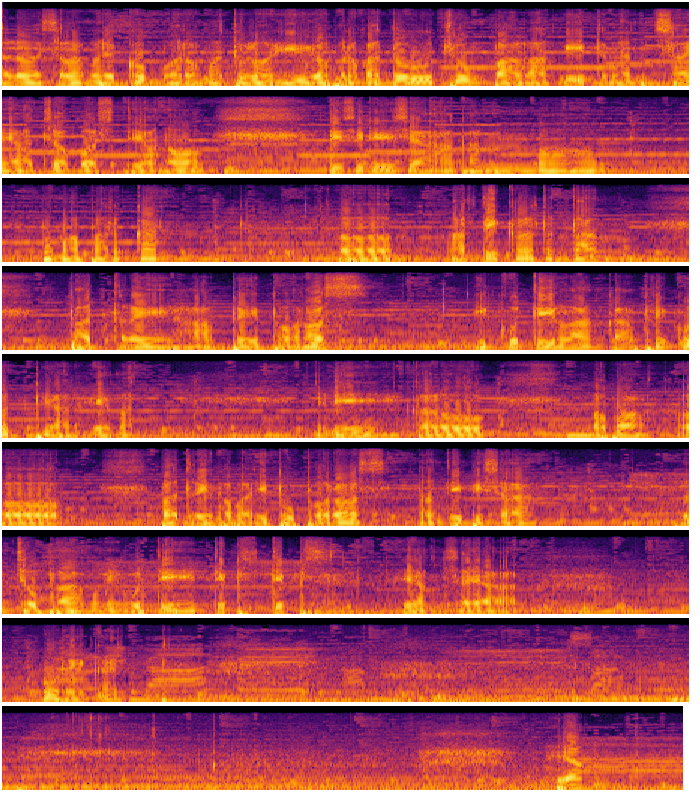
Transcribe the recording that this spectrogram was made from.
Halo assalamualaikum warahmatullahi wabarakatuh. Jumpa lagi dengan saya Joko Setiono. Di sini saya akan mem memaparkan uh, artikel tentang baterai HP boros. Ikuti langkah berikut biar hemat. Ini kalau apa uh, baterai bapak ibu boros nanti bisa mencoba mengikuti tips-tips yang saya uraikan. Yang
